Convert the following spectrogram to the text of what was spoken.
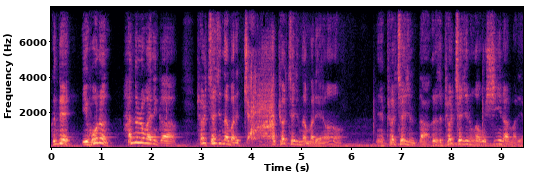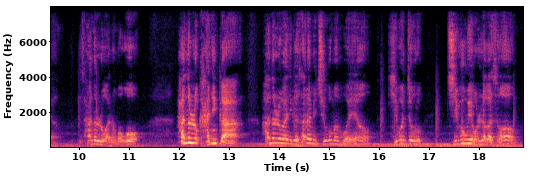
근데 이 호는 하늘로 가니까 펼쳐진단 말이에요. 쫙 펼쳐진단 말이에요. 예, 펼쳐진다. 그래서 펼쳐지는 거하고 신이란 말이야. 하늘로 가는 거고 하늘로 가니까 하늘로 가니까 사람이 죽으면 뭐예요? 기본적으로 지붕 위에 올라가서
